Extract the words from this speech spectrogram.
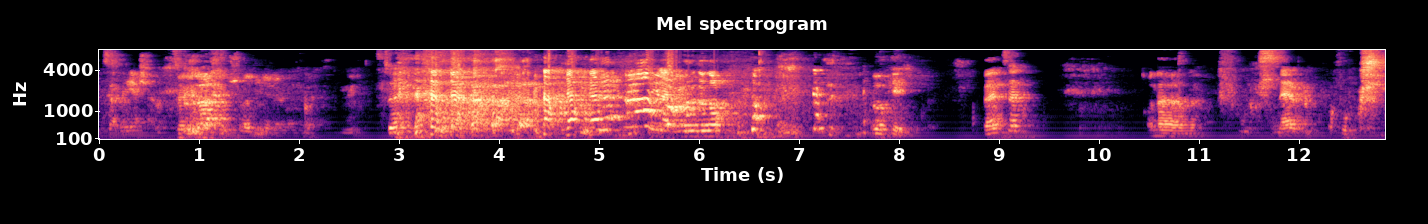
személyesen. Szerintem lássuk, hogy mire gondolsz. Tényleg jó dolog. Oké. Bence? A nevembe. Nem, a Fux.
